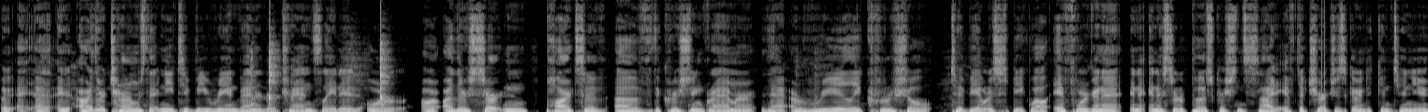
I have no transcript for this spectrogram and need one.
uh, uh, uh, are there terms that need to be reinvented or translated, or or are there certain parts of of the Christian grammar that are really crucial to be able to speak well if we're going to, in, in, a sort of post Christian society, if the church is going to continue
